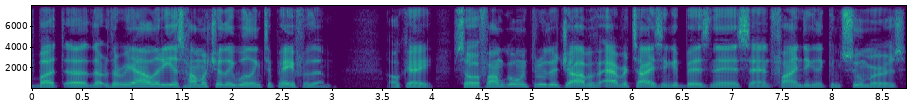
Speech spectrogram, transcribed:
But uh, the the reality is, how much are they willing to pay for them? Okay, so if I'm going through the job of advertising a business and finding the consumers,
